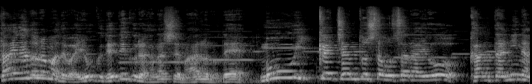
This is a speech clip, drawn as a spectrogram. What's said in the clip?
大河ドラマではよく出てくる話でもあるのでもう一回ちゃんとしたおさらいを簡単に流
